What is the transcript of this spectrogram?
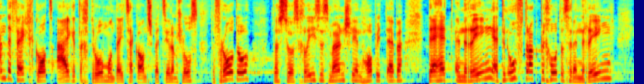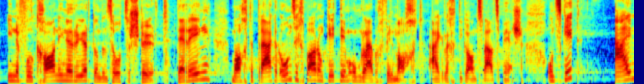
Endeffekt geht es eigentlich darum, und jetzt auch ganz speziell am Schluss, der Frodo, das ist so ein kleines Menschchen, ein Hobbit eben, der hat einen Ring, hat einen Auftrag bekommen, dass er einen Ring in einen Vulkan rührt und ihn so zerstört. Der Ring macht den Träger unsichtbar und gibt ihm unglaublich viel Macht, eigentlich die ganze Welt zu beherrschen. Und es gibt einen,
